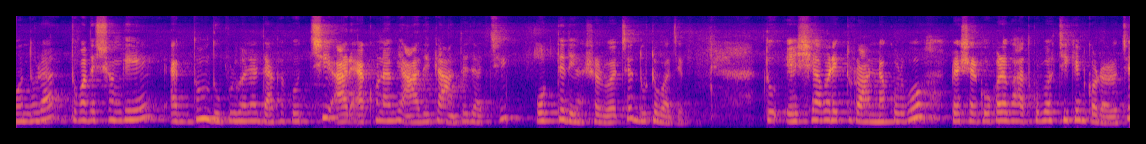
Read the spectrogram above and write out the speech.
বন্ধুরা, তোমাদের সঙ্গে একদম দুপুরবেলা দেখা করছি আর এখন আমি আদিকে আনতে যাচ্ছি। পড়তে আসা রয়েছে, দুটো বাজে। তো এসে আবার একটু রান্না করব। প্রেশার কুকারে ভাত করব, আর চিকেন করা রয়েছে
